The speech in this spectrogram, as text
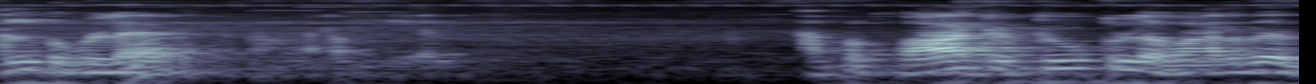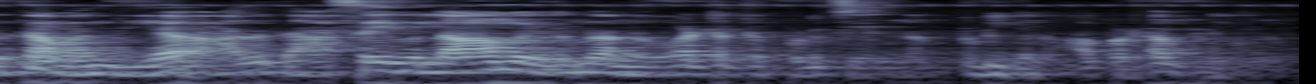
அன்புக்குள்ளே வர முடியாது. அப்போ பார்ட் டூக்குள்ளே வர்றதுக்கு தான் வந்தியா? அதுக்கு அசைவு இல்லாமல் இருந்து அந்த ஓட்டத்தை பிடிச்சிருந்தோம் பிடிக்கணும்? அப்படி தான் பிடிக்கணும்.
